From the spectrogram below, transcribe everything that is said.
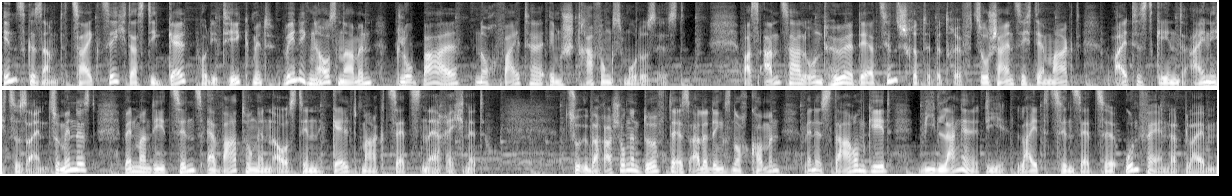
Insgesamt zeigt sich, dass die Geldpolitik mit wenigen Ausnahmen global noch weiter im Straffungsmodus ist. Was Anzahl und Höhe der Zinsschritte betrifft, so scheint sich der Markt weitestgehend einig zu sein. Zumindest, wenn man die Zinserwartungen aus den Geldmarktsätzen errechnet. Zu Überraschungen dürfte es allerdings noch kommen, wenn es darum geht, wie lange die Leitzinssätze unverändert bleiben.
